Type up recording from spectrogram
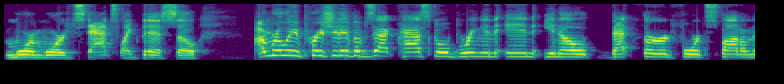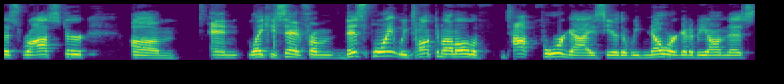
more and more stats like this. So I'm really appreciative of Zach Pascal bringing in, you know, that third, fourth spot on this roster. Um, and like you said, from this point, we talked about all the top four guys here that we know are going to be on this.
